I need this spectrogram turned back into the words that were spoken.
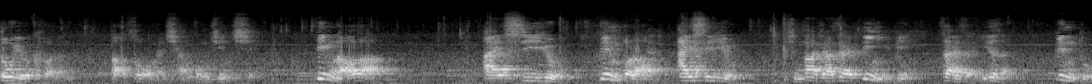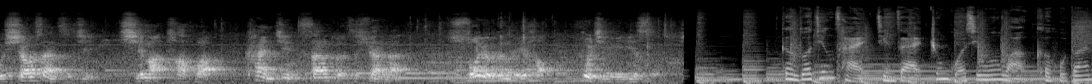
都有可能导致我们前功尽弃。病牢了，ICU；病不牢，ICU。请大家再病一病，再忍一忍。病毒消散之际，骑马踏花，看尽山河之绚烂，所有的美好不及于一时。更多精彩尽在中国新闻网客户端。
